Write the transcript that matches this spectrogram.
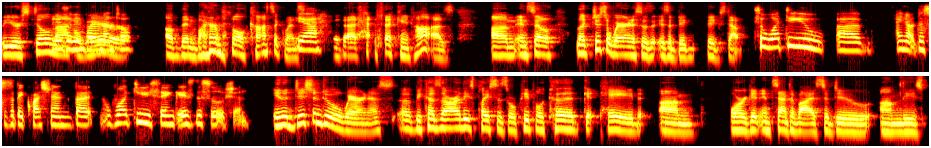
but you're still it not aware of the environmental consequence yeah. that, that that can cause um, and so like just awareness is, is a big big step so what do you uh, i know this is a big question but what do you think is the solution in addition to awareness uh, because there are these places where people could get paid um, or get incentivized to do um, these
